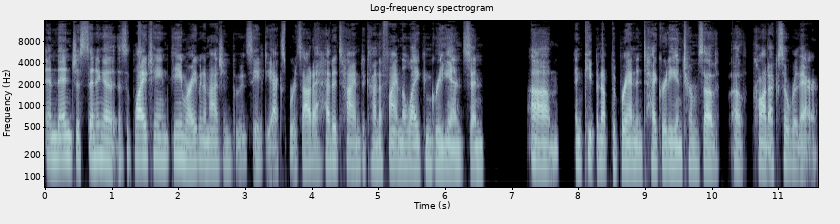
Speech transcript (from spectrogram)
and then just sending a, a, supply chain team or even imagine food safety experts out ahead of time to kind of find the like ingredients and um, and keeping up the brand integrity in terms of of products over there.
